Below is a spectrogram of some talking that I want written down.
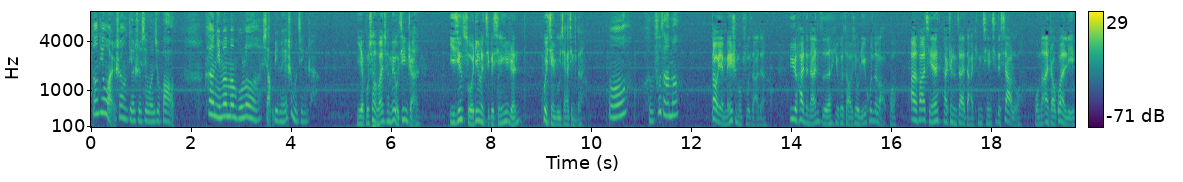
当天晚上电视新闻就报了。看你闷闷不乐，想必没什么进展。也不算完全没有进展，已经锁定了几个嫌疑人，会渐入佳境的。哦，很复杂吗？倒也没什么复杂的。遇害的男子有个早就离婚的老婆，案发前他正在打听前妻的下落。我们按照惯例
